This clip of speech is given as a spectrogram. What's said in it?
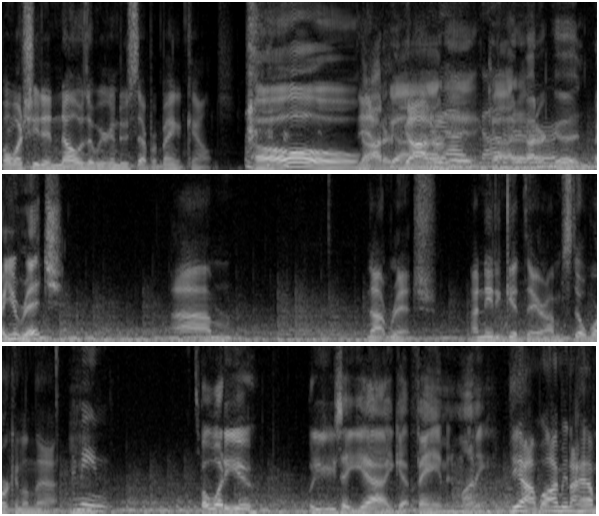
But what she didn't know is that we were going to do separate bank accounts. Oh, Yeah, Got her. Got got her. it. Got, got it. Got her good. Are you rich? I'm not rich. I need to get there. I'm still working on that. I mean, But what do you? What do you say? Yeah, you got fame and money. Yeah, well, I mean, I have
